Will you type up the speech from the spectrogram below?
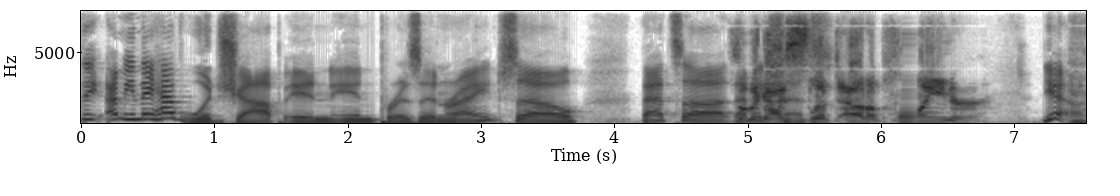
they, I mean, they have wood shop in in prison, right? So that's uh. So the makes guy sense. slipped out a planer. Yeah,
